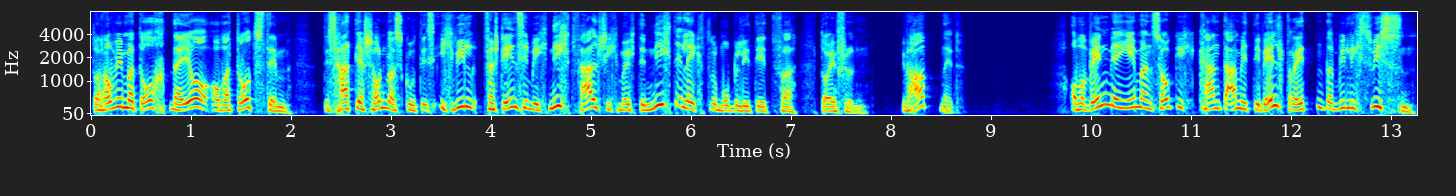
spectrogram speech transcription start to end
Dann habe ich mir gedacht, naja, aber trotzdem, das hat ja schon was Gutes. Ich will, verstehen Sie mich nicht falsch, ich möchte nicht Elektromobilität verteufeln. Überhaupt nicht. Aber wenn mir jemand sagt, ich kann damit die Welt retten, dann will ich es wissen.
